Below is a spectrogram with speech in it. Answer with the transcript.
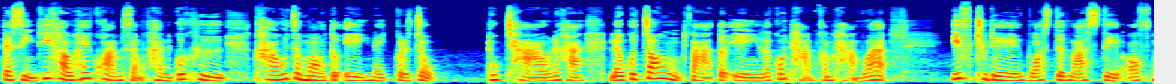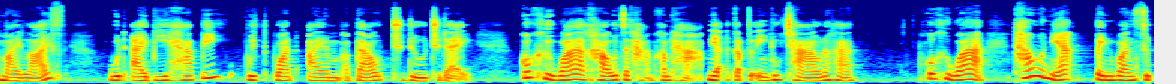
แต่สิ่งที่เขาให้ความสำคัญก็คือ เขาจะมองตัวเองในกระจกทุกเช้านะคะ แล้วก็จ้องตาตัวเองแล้วก็ถามคำถามว่า if today was the last day of my life would I be happy with what I am about to do today ก็คือว่าเขาจะถามคำถามเนี่ยกับตัวเองทุกเช้านะคะ ก็คือว่าถ้าวันนี้เป็นวันสุด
